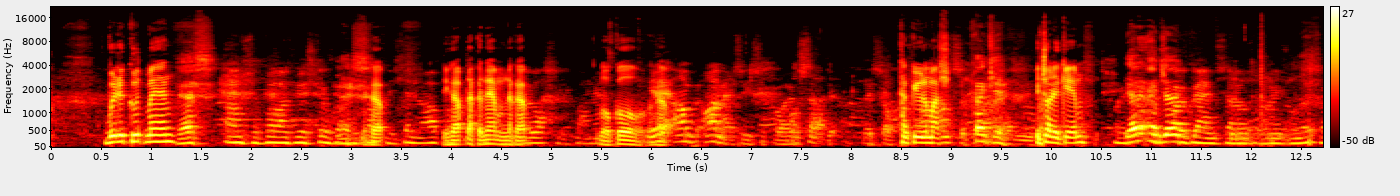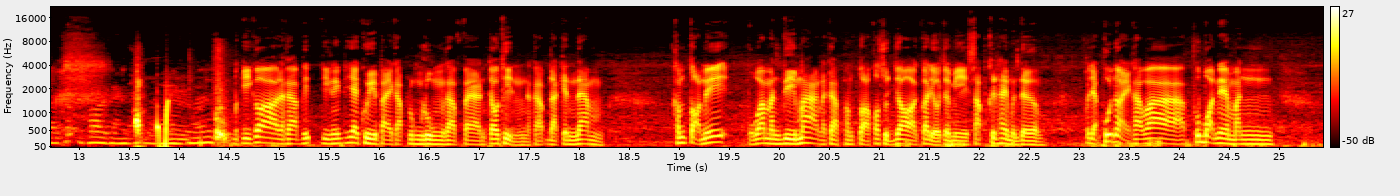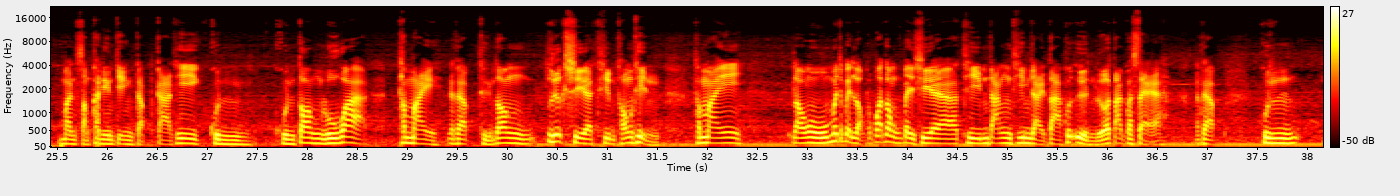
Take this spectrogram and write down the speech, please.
Very good man. Yes. I'm surprised we've still got the Yep. coffee centre. I นี่ครับดักกนแนมนะครับ โลโก้นะครับ Yeah, I'm, I'm actually surprised. What's that? This off. Thank you very much. Thank you. Enjoy the game. Yeah, and you. Program sales away from us. I took the program sales away from us. เมื่อกี้ก็นะครับที่จริงๆที่ได้คุยไปกับลุงลุงๆนะครับแฟนเจ้าถิ่นนะครับดักเกนแนมคำตอบนี้ผมว่ามันดีมากนะครับคำตอบก็สุดยอดก็เดี๋ยวจะมีซับขึ้นให้เหมือนเดิมก็อยากพูดหน่อยครับว่าฟุตบอลเนี่ยมันมันสำคัญจริง ๆ กับการที่คุณ คุณต้องรู้ว่าทำไมนะครับถึงต้องเลือกเชียร์ทีมท้องถิ่นทำไมเราไม่จำเป็นหรอกว่าต้องไปเชียร์ทีมดังทีมใหญ่ตามคนอื่น หรือว่าตามกระแสนะครับคุณ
